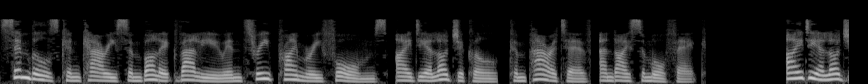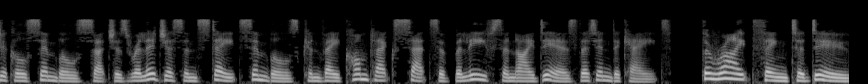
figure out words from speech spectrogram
Symbols can carry symbolic value in three primary forms, ideological, comparative, and isomorphic. Ideological symbols such as religious and state symbols convey complex sets of beliefs and ideas that indicate the right thing to do.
